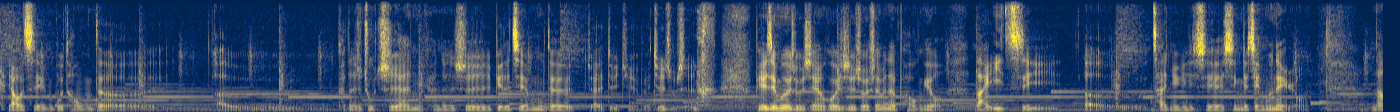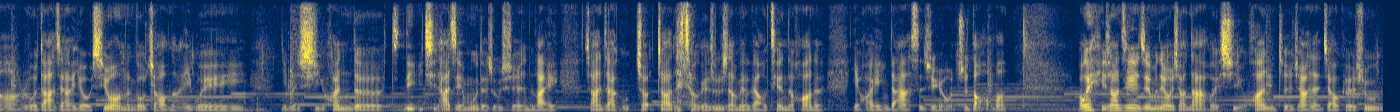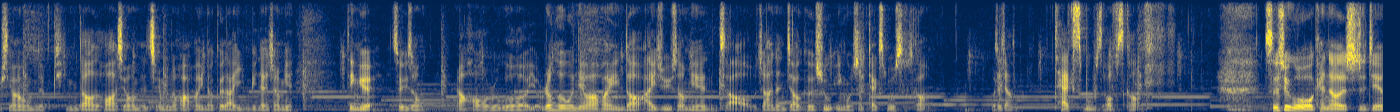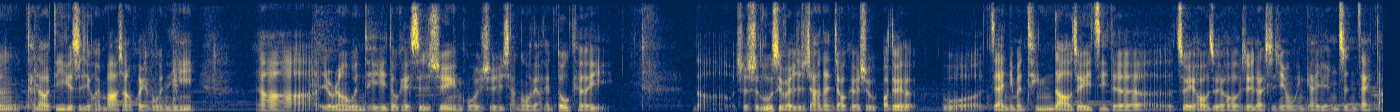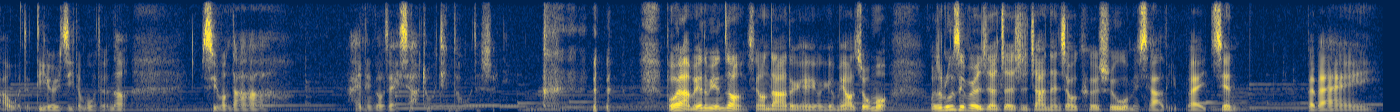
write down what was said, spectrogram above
邀请不同的呃，可能是主持人，可能是别的节目的呃，对，就就是主持人，别的节目的主持人，或者是说身边的朋友来一起呃参与一些新的节目内容。那如果大家有希望能够找哪一位你们喜欢的另其他节目的主持人来《渣男教教渣男教科书》上面聊天的话呢，也欢迎大家私信让我知道好吗？OK，以上今天的节目内容，希望大家会喜欢。这是《渣男教科书》，喜欢我们的频道的话，喜欢我们的节目的话，欢迎到各大影音平台上面订阅追踪。然后如果有任何问题的话，欢迎到 IG 上面找《渣男教科书》，英文是 Textbooks of Scam。我在讲什么？textbooks of scum。私信我，我看到的时间，看到的第一个时间会马上回复你。啊有任何问题都可以私信，或者是想跟我聊天都可以。那这是 Lucifer 是渣男教科书。哦，对了，我在你们听到这一集的最后最后这段时间，我应该认真在打我的第二季的莫德纳。希望大家还能够在下周听到我的声音。不会啦，没有那么严重。希望大家都可以有一个美好周末。我是 Lucifer，这这是渣男教科书，我们下礼拜见，拜拜。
